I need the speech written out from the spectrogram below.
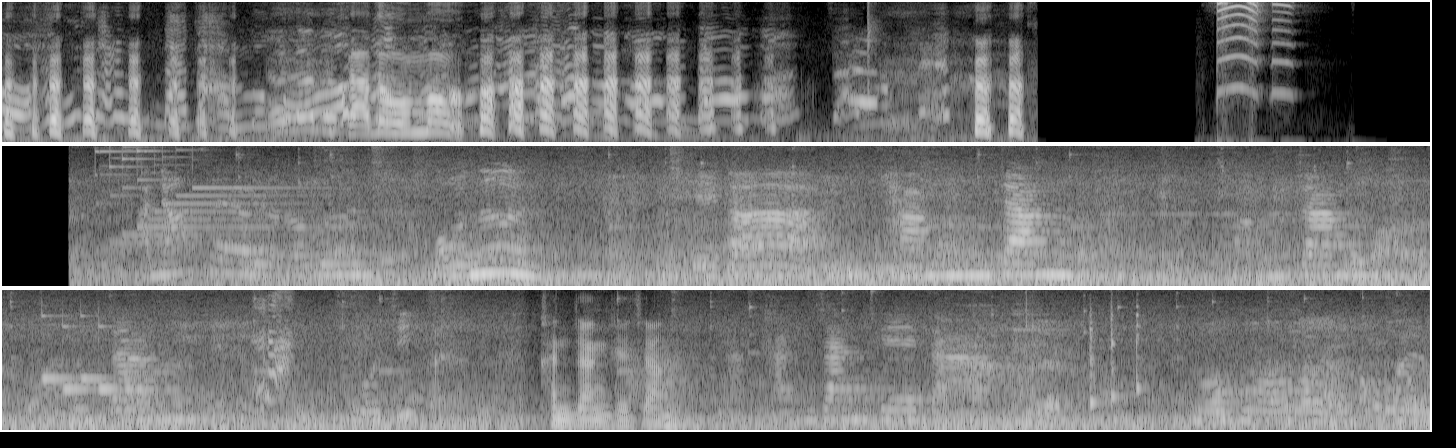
한국 사람 나도 안 먹어. 나도 못 먹어. 안녕하세요 여러분 오늘 제가 광장 광장 광장 뭐지? 간장게장. 아, 간장게장 먹어보고요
